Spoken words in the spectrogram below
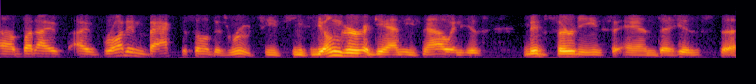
uh, but I've I've brought him back to some of his roots. He's he's younger again. He's now in his mid 30s, and uh, his uh,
